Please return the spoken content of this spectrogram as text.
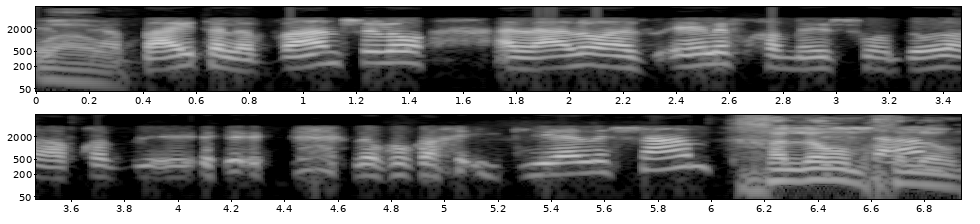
וואו. הבית הלבן שלו, עלה לו אז 1,500 דולר, אף אחד לא כל כך הגיע לשם. חלום, חלום.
